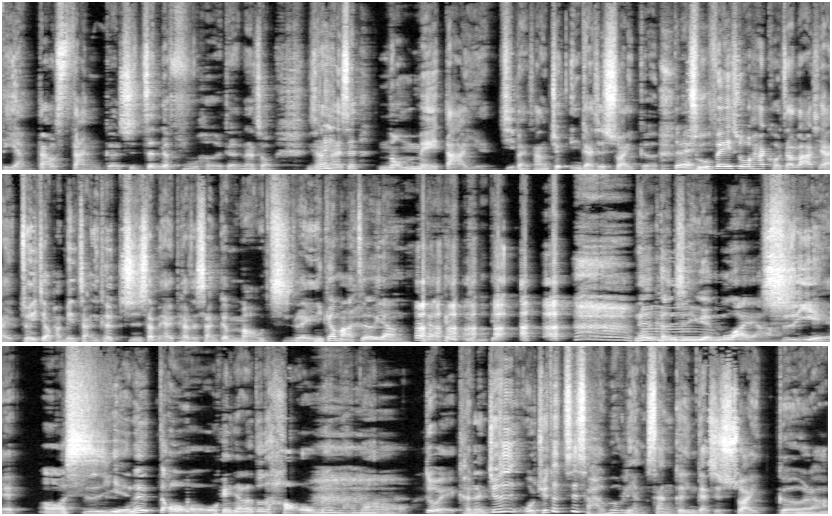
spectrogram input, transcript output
两到三个是真的符合的那种。你知道，男生浓眉大眼，基本上就应该是帅哥。对，除非说他口罩拉下来，嘴角旁边长一颗痣，上面还飘着三根毛之类的。你干嘛这样？人家可以点掉。那个可能是员外啊，师爷。哦，师爷，那哦，我跟你讲，那都是豪门，好不好？对，可能就是我觉得至少还会有两三个应该是帅哥啦。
